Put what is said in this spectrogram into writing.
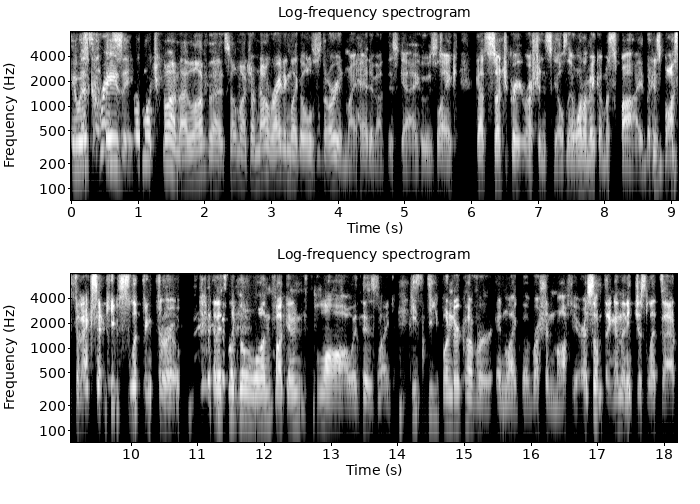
It was That's- crazy. so much fun. I love that so much. I'm now writing like a little story in my head about this guy who's like got such great Russian skills. They want to make him a spy, but his Boston accent keeps slipping through, and it's like the one fucking flaw with his like he's deep undercover in like the Russian mafia or something, and then he just lets out,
